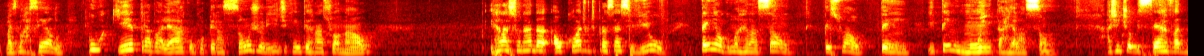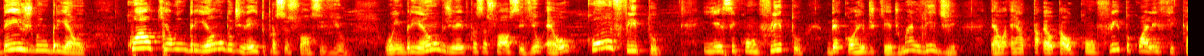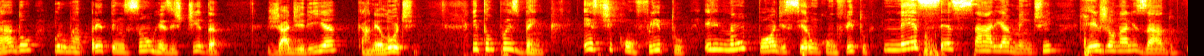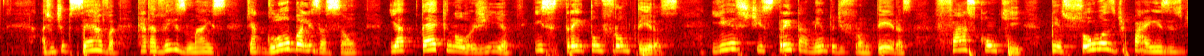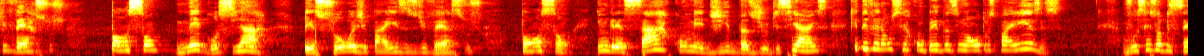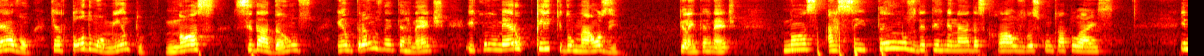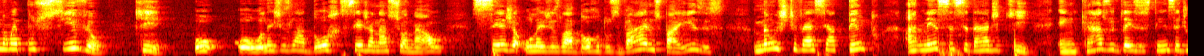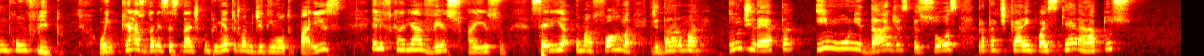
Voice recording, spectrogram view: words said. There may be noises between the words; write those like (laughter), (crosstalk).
Mas, Marcelo, por que trabalhar com cooperação jurídica internacional relacionada ao Código de Processo Civil? Tem alguma relação? Pessoal, tem. E tem muita relação. A gente observa desde o embrião. Qual que é o embrião do direito processual civil? O embrião do direito processual civil é o conflito. E esse conflito decorre de quê? De uma lide, é, é, a, é o tal conflito qualificado por uma pretensão resistida, já diria Carnelucci. Então, pois bem, este conflito ele não pode ser um conflito necessariamente regionalizado. A gente observa cada vez mais que a globalização e a tecnologia estreitam fronteiras. E este estreitamento de fronteiras faz com que pessoas de países diversos possam negociar, pessoas de países diversos possam ingressar com medidas judiciais que deverão ser cumpridas em outros países. Vocês observam que a todo momento nós, cidadãos, entramos na internet e com um mero clique do mouse pela internet, nós aceitamos determinadas cláusulas contratuais. E não é possível que o, o legislador, seja nacional, seja o legislador dos vários países, não estivesse atento à necessidade que, em caso da existência de um conflito, ou em caso da necessidade de cumprimento de uma medida em outro país, ele ficaria avesso a isso. Seria uma forma de dar uma indireta imunidade às pessoas para praticarem quaisquer atos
